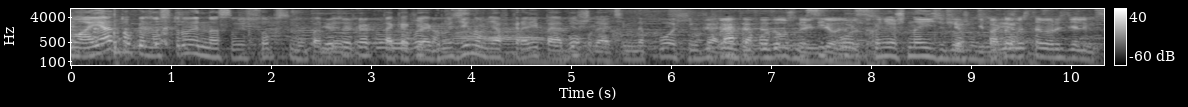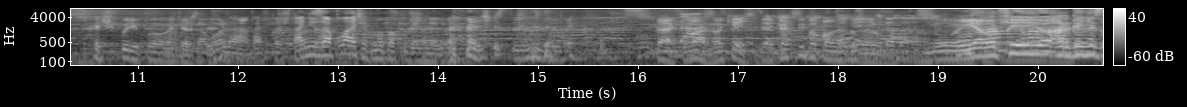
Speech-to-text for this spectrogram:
Ну а я только настроен на свою собственную победу. Так как я грузин, у меня в крови побеждать именно по хинкали. Блин, ты, ты должен сделать. Конечно, на изи должен И потом мы с тобой разделим хачапури по. Да, так точно. Они заплатят, мы покушаем. Так, ладно, окей, тебя, как ты попал на эту зарубку? Ну, я вообще ее организовал.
